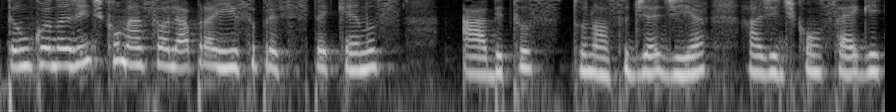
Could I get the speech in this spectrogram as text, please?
Então, quando a gente começa a olhar para isso, para esses pequenos hábitos do nosso dia a dia, a gente consegue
